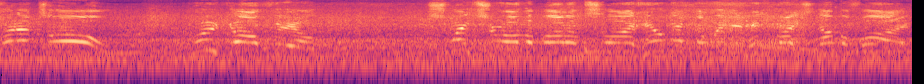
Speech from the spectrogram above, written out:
But it's all Luke Oldfield. Are on the bottom slide. He'll get the win in heat race number five.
